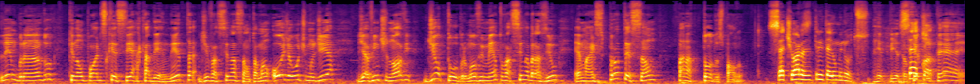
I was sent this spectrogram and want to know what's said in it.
lembrando que não pode esquecer a caderneta de vacinação, tá bom? Hoje é o último dia, dia 29 de outubro. O movimento Vacina Brasil é mais proteção para todos, Paulo. 7 horas e 31 minutos. Repita, Sete- eu fico até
